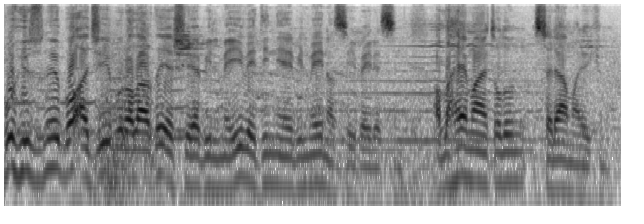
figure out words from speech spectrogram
bu hüznü, bu acıyı buralarda yaşayabilmeyi ve dinleyebilmeyi nasip eylesin. Allah'a emanet olun. Selamun Aleyküm.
